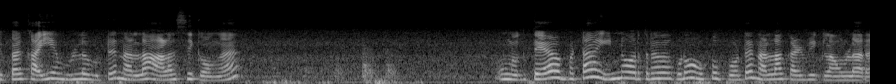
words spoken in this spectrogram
இப்போ கையை உள்ளே விட்டு நல்லா அலசிக்கோங்க. உங்களுக்கு தேவைப்பட்டால் இன்னொரு தடவை கூட உப்பு போட்டு நல்லா கழுவிக்கலாம் உள்ளார.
